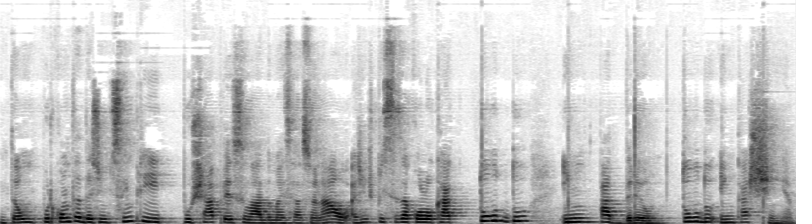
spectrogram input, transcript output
Então, por conta da gente sempre puxar para esse lado mais racional, a gente precisa colocar tudo em padrão, tudo em caixinha.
